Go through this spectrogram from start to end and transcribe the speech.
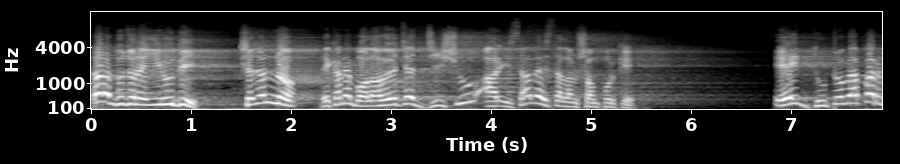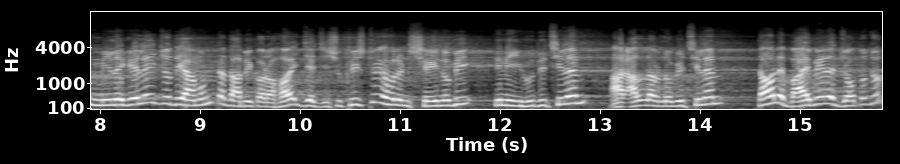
তারা দুজনে ইহুদি। সেজন্য এখানে বলা হয়েছে যিশু আর ঈসা আলাহিসাল্লাম সম্পর্কে। এই দুটো ব্যাপার মিলে গেলেই যদি এমনটা দাবি করা হয় যে যীশু খ্রিস্টই হলেন সেই নবী, তিনি ইহুদি ছিলেন আর আল্লাহর নবী ছিলেন, তাহলে বাইবেলে যতজন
